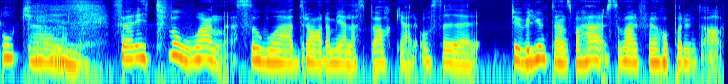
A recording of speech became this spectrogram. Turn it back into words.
Okej. För i tvåan så drar de i alla spökar och säger du vill ju inte ens vara här så varför hoppar du inte av?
